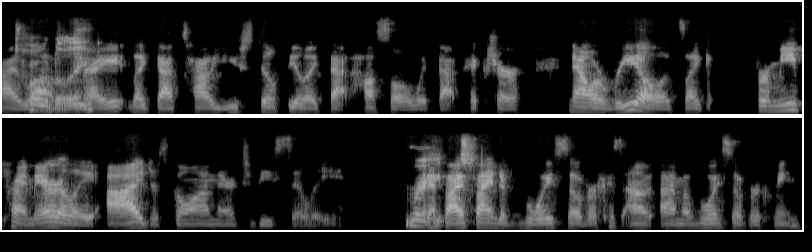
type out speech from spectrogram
i Totally. love right? Like that's how you still feel like that hustle with that picture. Now a reel it's like for me primarily i just go on there to be silly. Right and if I find a voiceover, because I'm a voiceover queen,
